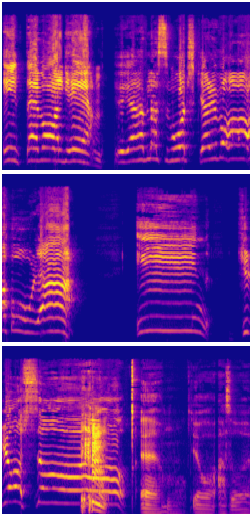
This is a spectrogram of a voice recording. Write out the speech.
inte Wahlgren. Hur jävla svårt ska det vara, hora? Ingrosso! Ehm, ja, alltså...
